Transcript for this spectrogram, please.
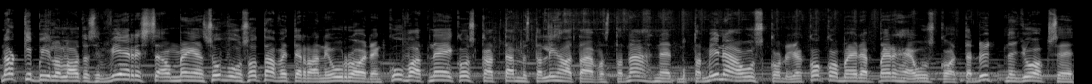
Nakkipiilolautasen vieressä on meidän suvun sotaveteraaniuroiden kuvat. Ne ei koskaan tämmöistä lihataivasta nähneet, mutta minä uskon ja koko meidän perhe uskoo, että nyt ne juoksee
